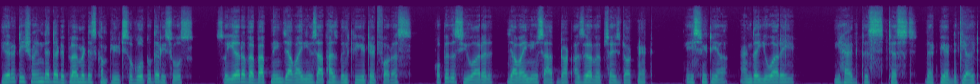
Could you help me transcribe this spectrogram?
Here it is showing that the deployment is complete. So go to the resource. So here a web app named Java News app has been created for us. Copy this URL java javainuseapp.azurewebsites.net HTTP and the URL we had this test that we had deployed.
